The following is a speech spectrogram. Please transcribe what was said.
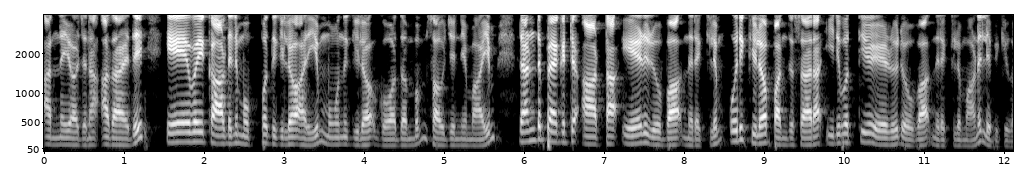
അന്നയോജന. അതായത് എ വൈ കാർഡിന് മുപ്പത് കിലോ അരിയും മൂന്ന് കിലോ ഗോതമ്പും സൗജന്യമായും രണ്ട് പാക്കറ്റ് ആട്ട ഏഴ് രൂപ നിരക്കിലും ഒരു കിലോ പഞ്ചസാര ഇരുപത്തിയേഴ് രൂപ നിരക്കിലുമാണ് ലഭിക്കുക.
